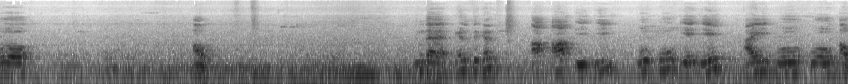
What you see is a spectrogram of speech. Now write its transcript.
ஓ ஔ இந்த எழுத்துக்கள் அ ஆ இ இ உ உ ஏ ஏ ஐ ஓ ஓ ஔ.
